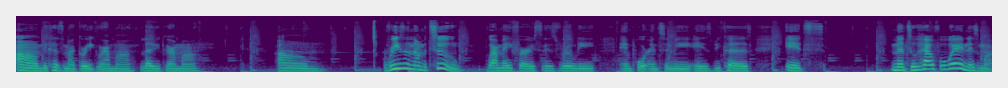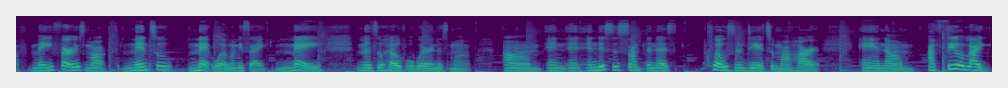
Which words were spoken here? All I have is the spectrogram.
Um, because my great grandma. Love you, grandma. Um, reason number two why May 1st is really important to me is because it's Mental Health Awareness Month. May 1st marks mental met, well, let me say May Mental Health Awareness Month. Um, and, and and this is something that's close and dear to my heart. And um, I feel like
